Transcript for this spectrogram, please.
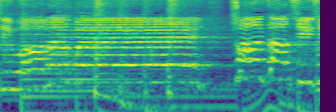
信我们会创造奇迹。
